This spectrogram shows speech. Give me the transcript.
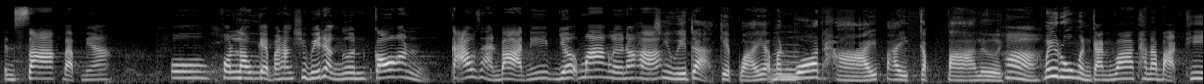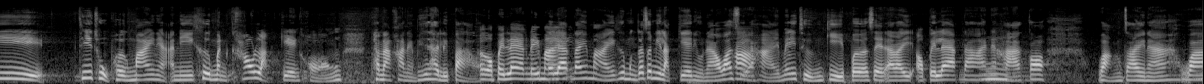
เป็นซากแบบเนี้ยโอ้คนเราเก็บมาทั้งชีวิตอะเงินก้อน9 0 0แสนบาทนี่เยอะมากเลยนะคะ ชีวิตอะเก็บไว้อะมันวอดหายไปกับตาเลยค่ะไม่รู้เหมือนกันว่าธนบัตรที่ ที่ถูกเพลิงไหม้เนี่ยอันนี้คือมันเข้าหลักเกณฑ์ของธนาคารแห่งประเทศไทยหรือเปล่า เออเอาไปแลกได้ไหม ไปแลกได้ไหม คือมันก็จะมีหลักเกณฑ์อยู่นะว่าค่ะเสียหายไม่ถึงกี่เปอร์เซ็นต์อะไรเอาไปแลกได้นะคะ ก็หวังใจนะ ว่า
